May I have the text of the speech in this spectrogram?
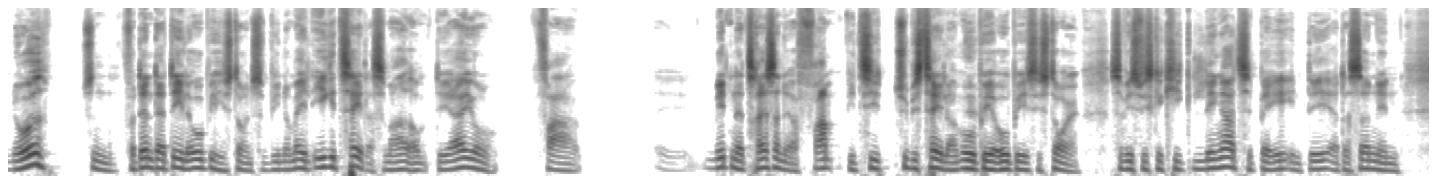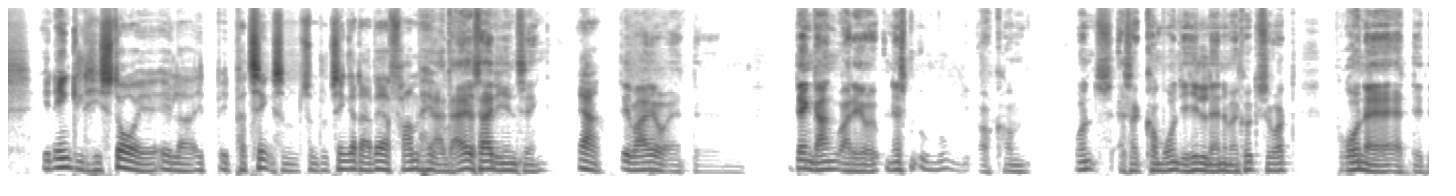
noget sådan for den der del af OB-historien, som vi normalt ikke taler så meget om. Det er jo fra midten af 60'erne og frem, vi typisk taler om OB og OB's historie. Så hvis vi skal kigge længere tilbage end det, er der sådan en, en enkelt historie, eller et, et par ting, som, som du tænker, der er værd at fremhæve? Ja, der er jo særligt en ting. Ja. Det var jo, at øh, dengang var det jo næsten umuligt at komme rundt, altså komme rundt i hele landet. Man kunne ikke så godt, på grund af, at det,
